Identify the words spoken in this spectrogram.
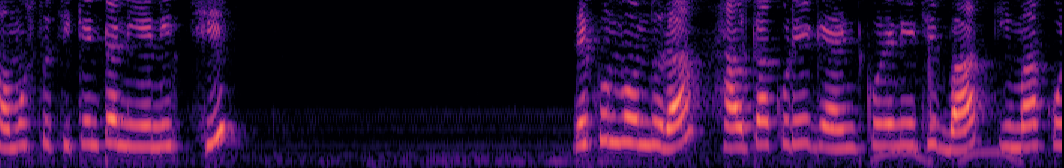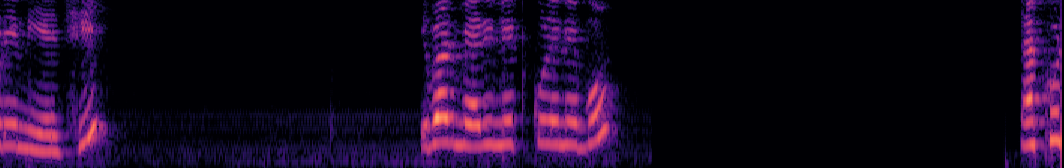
সমস্ত চিকেনটা নিয়ে নিচ্ছি। দেখুন বন্ধুরা, হালকা করে গ্রাইন্ড করে নিয়েছি বা কিমা করে নিয়েছি। এবার ম্যারিনেট করে নেব। এখন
